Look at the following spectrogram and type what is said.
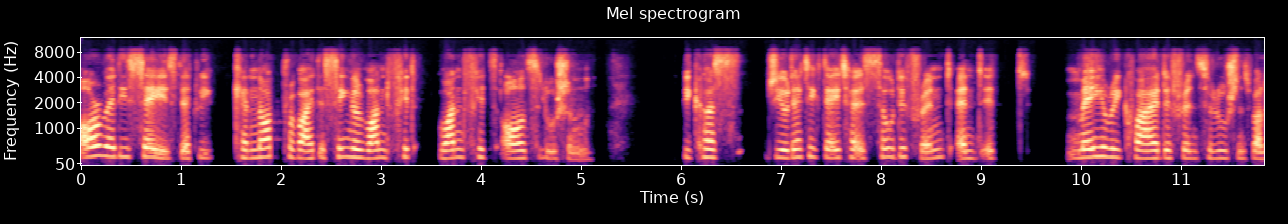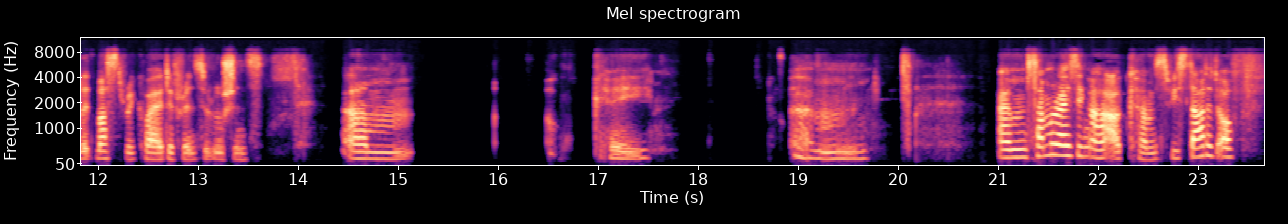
already say is that we cannot provide a single one fit one fits all solution because geodetic data is so different and it may require different solutions. Well, it must require different solutions. Um, okay. Um, I'm summarizing our outcomes. We started off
